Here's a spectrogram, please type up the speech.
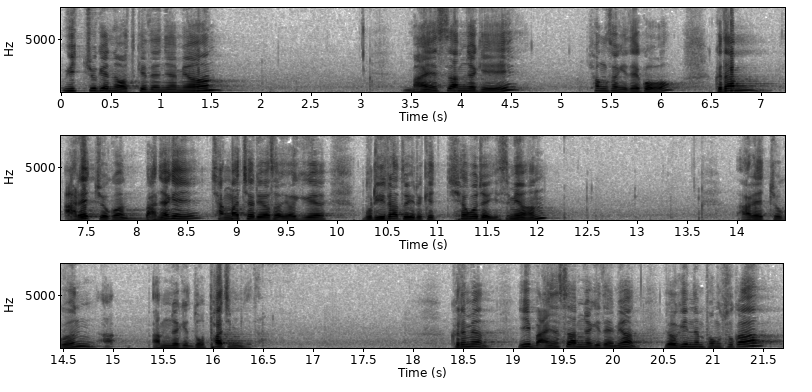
위쪽에는 어떻게 되냐면 마이너스 압력이 형성이 되고 그 다음 아래쪽은 만약에 장마철이어서 여기에 물이라도 이렇게 채워져 있으면 아래쪽은 아, 압력이 높아집니다. 그러면 이 마이너스 압력이 되면 여기 있는 봉수가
